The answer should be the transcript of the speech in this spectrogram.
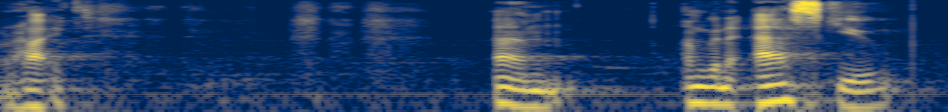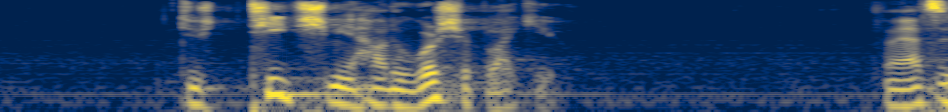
Right. Um, I'm going to ask you to teach me how to worship like you. That's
